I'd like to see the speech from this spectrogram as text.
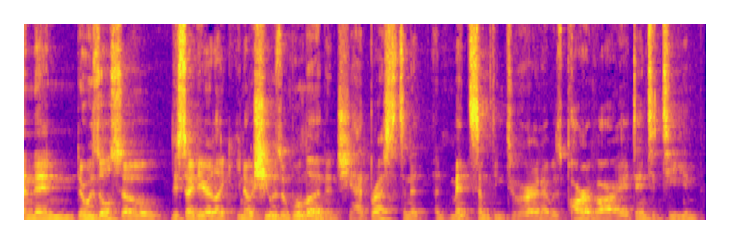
And then there was also this idea like, you know, she was a woman and she had breasts and it, it meant something to her and it was part of our identity. And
